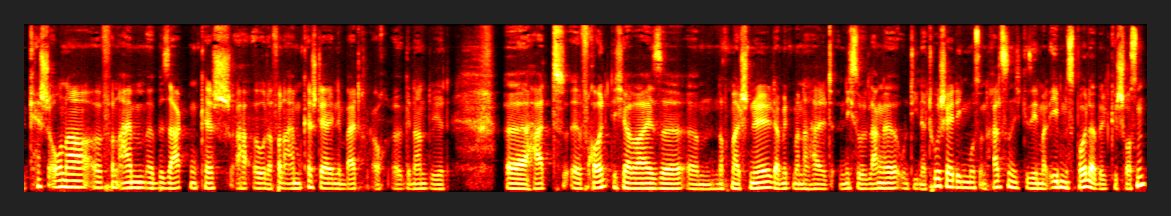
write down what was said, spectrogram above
Cache-Owner äh, von einem äh, besagten Cache äh, oder von einem Cache, der in dem Beitrag auch genannt wird, hat freundlicherweise ähm, nochmal schnell, damit man halt nicht so lange und die Natur schädigen muss und hast du nicht gesehen, mal eben ein Spoilerbild geschossen.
